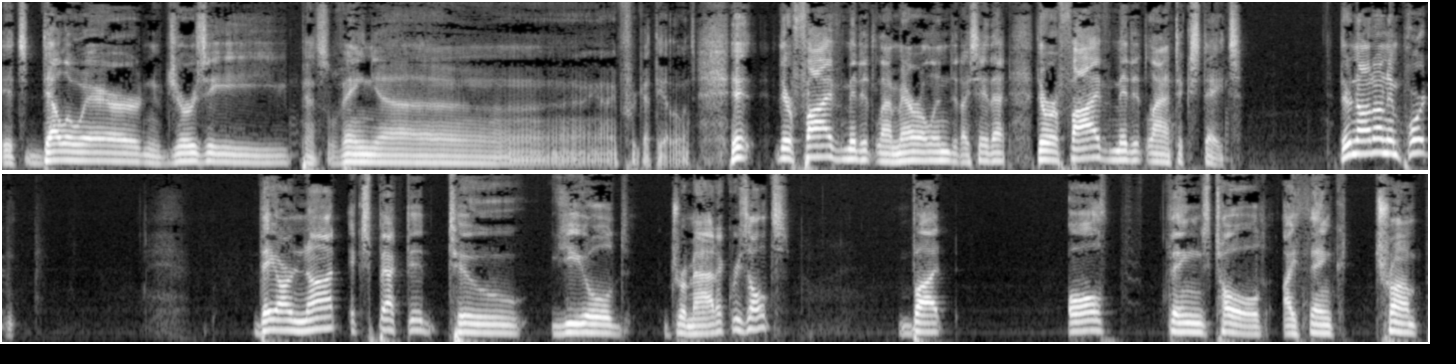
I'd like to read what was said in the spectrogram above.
It's Delaware, New Jersey, Pennsylvania. I forget the other ones. It, there are five mid Atlantic, Maryland, did I say that? There are five mid Atlantic states. They're not unimportant. They are not expected to yield dramatic results, but all things told, I think Trump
